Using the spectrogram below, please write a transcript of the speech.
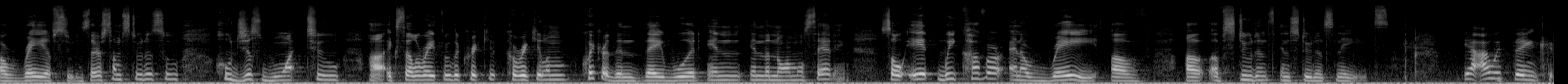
array of students. There are some students who, who just want to uh, accelerate through the curricu curriculum quicker than they would in, in the normal setting. So it, we cover an array of, uh, of students and students' needs. Yeah, I would think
